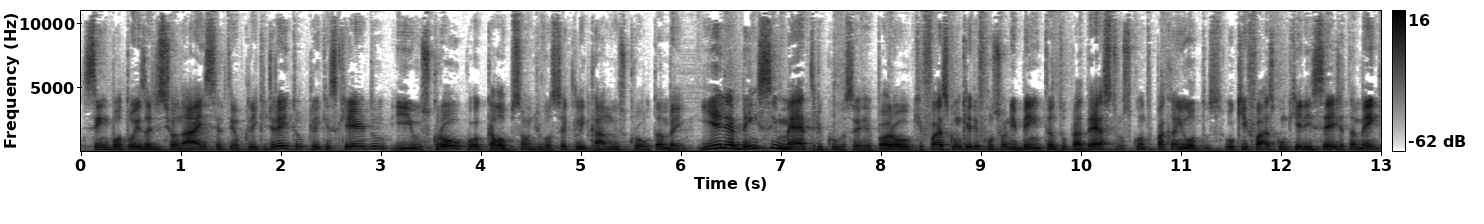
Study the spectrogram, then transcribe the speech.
sem botões adicionais, ele tem o clique direito, o clique esquerdo e o scroll, com aquela opção de você clicar no scroll também. E ele é bem simétrico, você reparou, o que faz com que ele funcione bem tanto para destros quanto para canhotos, o que faz com que ele seja também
